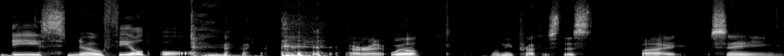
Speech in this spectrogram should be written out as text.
the Snowfield Bowl. all right. Well, let me preface this by saying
